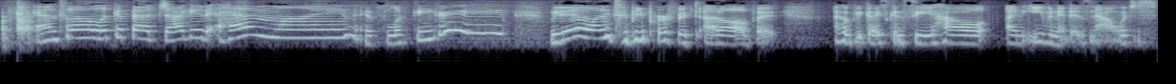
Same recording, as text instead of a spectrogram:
And ta-da, look at that jagged hemline. It's looking great. We didn't want it to be perfect at all, but I hope you guys can see how uneven it is now, which is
